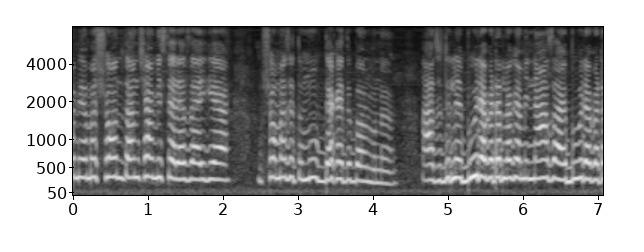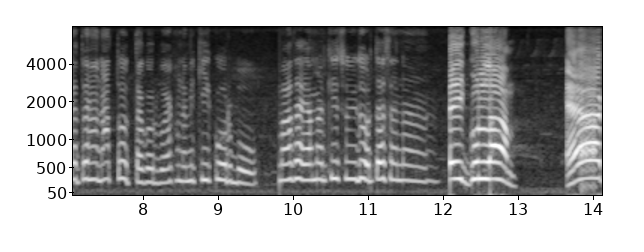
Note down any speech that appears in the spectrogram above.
আমি আমার সন্তান, স্বামী ছেড়ে যাই গিয়া সমাজে তো মুখ দেখাইতে পারব না। আর যদি বুড়া বেটার লগে আমি না যাই বুড়া বেটা তো এখন আত্মহত্যা করব এখন আমি কি করব? মাথায় আমার কিছুই ধরতেছে না। এই গুললাম এক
